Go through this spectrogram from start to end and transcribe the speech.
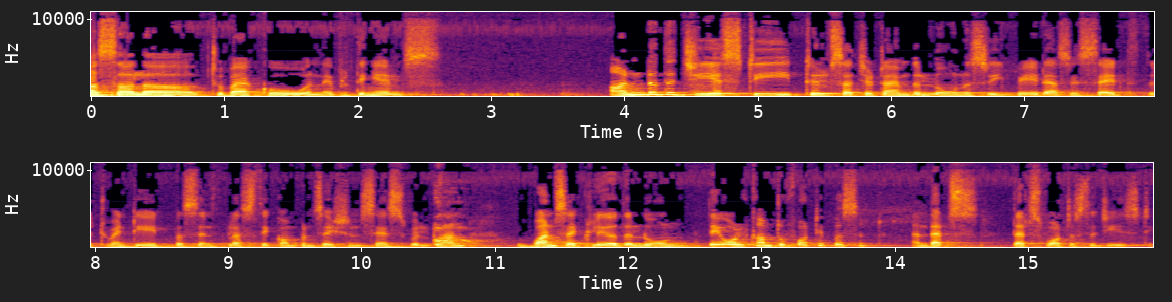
Masala, tobacco and everything else. Under the GST, till such a time the loan is repaid, as I said, the 28% plus the compensation cess will run. Once I clear the loan, they all come to 40%. And that's, that's what is the GST.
